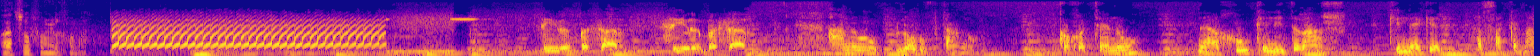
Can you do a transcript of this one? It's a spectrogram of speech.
עד סוף המלחמה. סיר בשר, סיר בשר. אנו לא הופתענו. כוחותינו נערכו כנדרש כנגד הסכנה.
